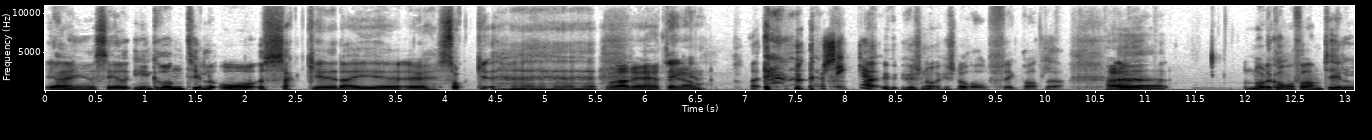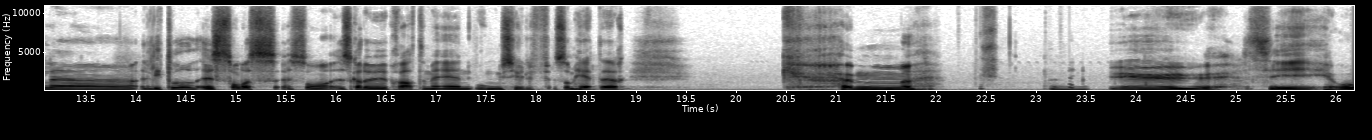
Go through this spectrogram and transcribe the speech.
Jeg ser ingen grunn til å sakke deg eh, sokke... Hva er det heter igjen? Forsinke. Husk nå, Rolf. Jeg prater? Eh, når det kommer fram til eh, Little Solace, så skal du prate med en ung sylf som heter Køm U Si Å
